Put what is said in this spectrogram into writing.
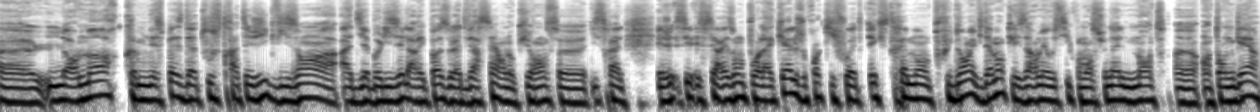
euh, leur mort comme une espèce d'atout stratégique visant à, à diaboliser la riposte de l'adversaire, en l'occurrence euh, Israël. Et c'est la raison pour laquelle je crois qu'il faut être extrêmement prudent. Évidemment que les armées aussi conventionnelles mentent euh, en temps de guerre.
